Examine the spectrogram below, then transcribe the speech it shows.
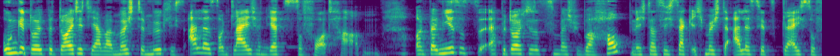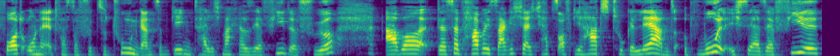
Ungeduld bedeutet ja, man möchte möglichst alles und gleich und jetzt sofort haben. Und bei mir ist es, bedeutet es zum Beispiel überhaupt nicht, dass ich sage, ich möchte alles jetzt gleich sofort, ohne etwas dafür zu tun. Ganz im Gegenteil, ich mache ja sehr viel dafür. Aber deshalb habe ich, sage ich ja, ich habe es auf die harte Tour gelernt. Obwohl ich sehr, sehr viel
